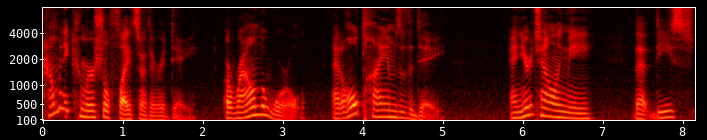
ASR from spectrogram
how many commercial flights are there a day around the world at all times of the day? And you're telling me that these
